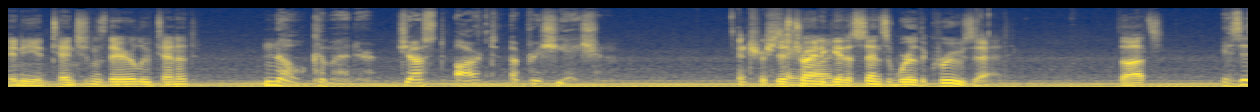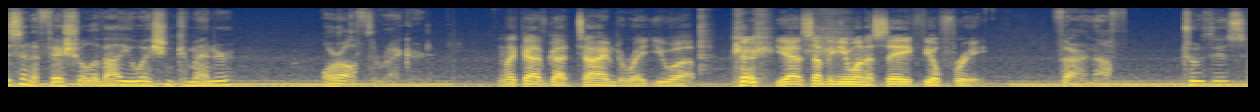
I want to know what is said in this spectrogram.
Any intentions there, Lieutenant? No, Commander. Just art appreciation. interesting. Just trying to get a sense of where the crew's at. Thoughts? Is this an official evaluation, Commander? Or off the record? Like I've got time to write you up. you have something you want to say, feel free. Fair enough. Truth is,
